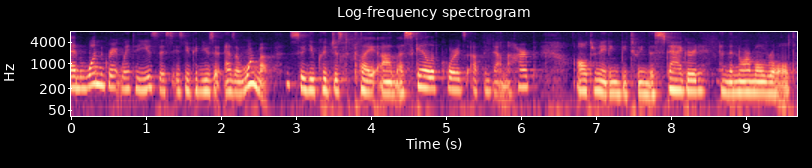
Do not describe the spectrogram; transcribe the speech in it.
And one great way to use this is you could use it as a warm-up. So you could just play um, a scale of chords up and down the harp, alternating between the staggered and the normal rolled.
